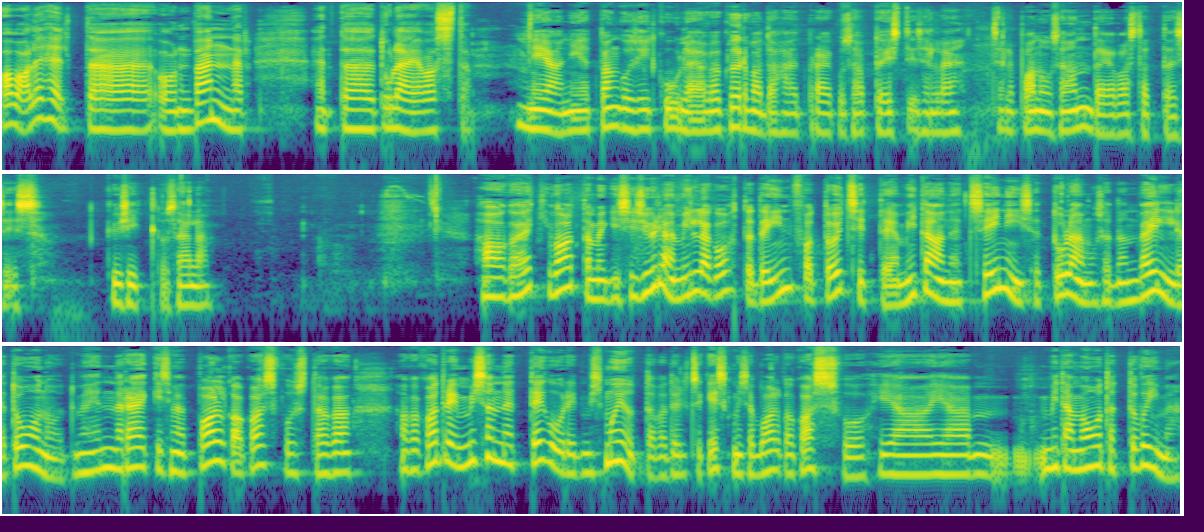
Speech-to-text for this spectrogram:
avalehelt äh, on bänner, et äh, tule ja vasta. Jaa, nii et pangu siit kuulajaga kõrva taha, et praegu saab tõesti selle, selle panuse anda ja vastata siis küsitlusele aga äkki vaatamegi siis üle, mille kohta te infot otsite ja mida need senised tulemused on välja toonud, me enne rääkisime palgakasvust, aga aga Kadri, mis on need tegurid, mis mõjutavad üldse keskmise palga kasvu ja, ja mida me oodata võime?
